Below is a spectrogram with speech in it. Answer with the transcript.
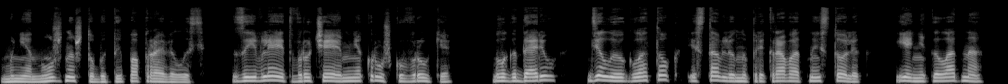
«Мне нужно, чтобы ты поправилась», — заявляет, вручая мне кружку в руки. Благодарю, делаю глоток и ставлю на прикроватный столик. Я не голодна.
